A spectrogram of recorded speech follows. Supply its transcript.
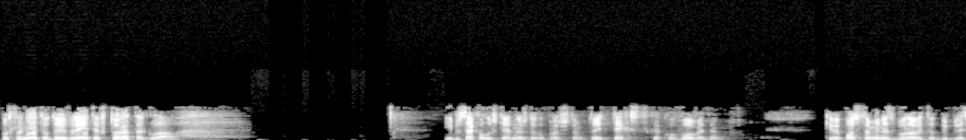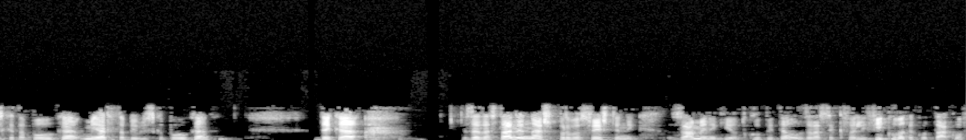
посланието до евреите втората глава. И би сакал уште еднаш да го прочитам тој текст како воведен. Ке ве почитам на зборовите од библиската поука, мијатата библиска поука, дека за да стане наш првосвещеник, заменик и откупител, за да се квалификува како таков,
